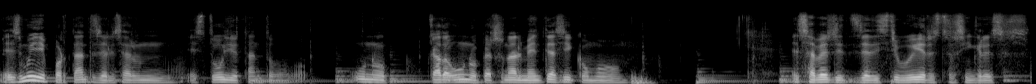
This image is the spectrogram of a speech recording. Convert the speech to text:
es muy importante realizar un estudio tanto uno, cada uno personalmente, así como el saber de distribuir estos ingresos.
